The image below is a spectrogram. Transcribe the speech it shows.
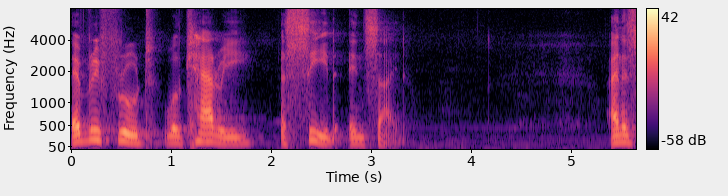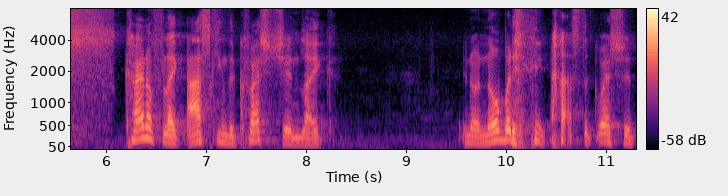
every fruit will carry a seed inside. And it's kind of like asking the question, like, you know, nobody asked the question,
